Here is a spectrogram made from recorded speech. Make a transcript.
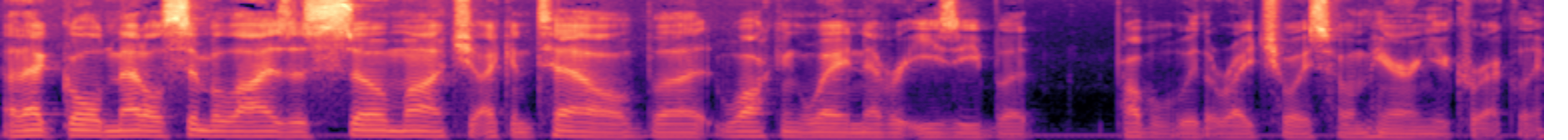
uh, that gold medal symbolizes so much, I can tell, but walking away never easy, but probably the right choice if I'm hearing you correctly.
